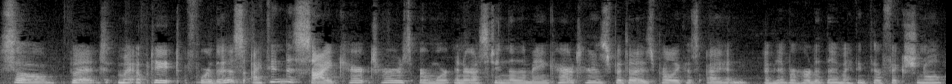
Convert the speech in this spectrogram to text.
So, but my update for this, I think the side characters are more interesting than the main characters, but that is probably because I had I've never heard of them. I think they're fictional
